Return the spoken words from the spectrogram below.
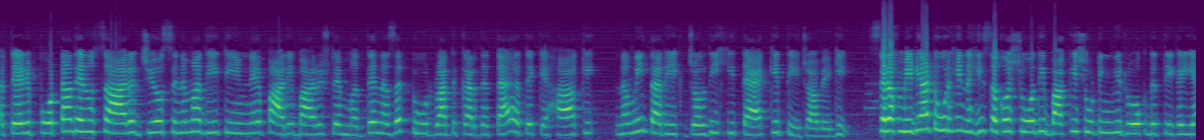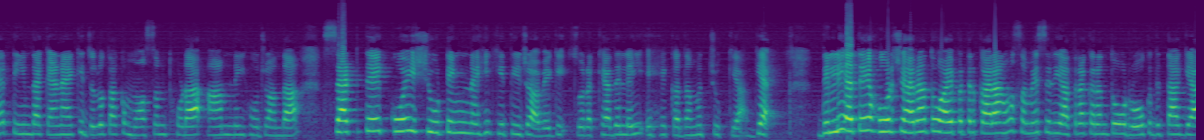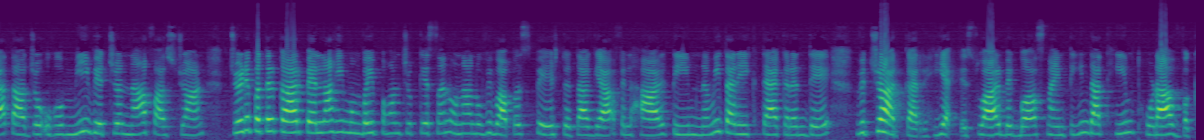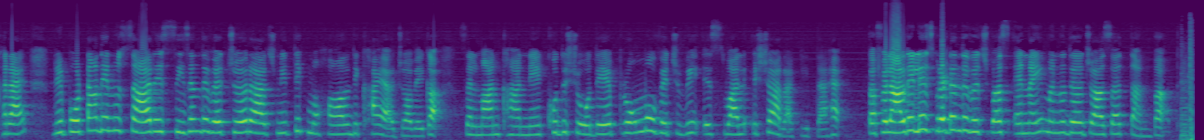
ਅਤੇ ਰਿਪੋਰਟਾਂ ਦੇ ਅਨੁਸਾਰ ਜਿਓ ਸਿਨੇਮਾ ਦੀ ਟੀਮ ਨੇ ਭਾਰੀ ਬਾਰਿਸ਼ ਦੇ ਮੱਦੇਨਜ਼ਰ ਟੂਰ ਰੱਦ ਕਰ ਦਿੱਤਾ ਹੈ ਅਤੇ ਕਿਹਾ ਕਿ ਨਵੀਂ ਤਾਰੀਖ ਜਲਦੀ ਹੀ ਤੈਅ ਕੀਤੀ ਜਾਵੇਗੀ। ਸਿਰਫ ਮੀਡੀਆ ਟੂਰ ਹੀ ਨਹੀਂ, ਸਗੋਂ ਸ਼ੋਅ ਦੀ ਬਾਕੀ ਸ਼ੂਟਿੰਗ ਵੀ ਰੋਕ ਦਿੱਤੀ ਗਈ ਹੈ। ਟੀਮ ਦਾ ਕਹਿਣਾ ਹੈ ਕਿ ਜਦੋਂ ਤੱਕ ਮੌਸਮ ਥੋੜਾ ਆਮ ਨਹੀਂ ਹੋ ਜਾਂਦਾ ਸੈੱਟ ਤੇ ਕੋਈ ਸ਼ੂਟਿੰਗ ਨਹੀਂ ਕੀਤੀ ਜਾਵੇਗੀ। ਸੁਰੱਖਿਆ ਦੇ ਲਈ ਇਹ ਕਦਮ ਚੁੱਕਿਆ ਗਿਆ। ਦਿੱਲੀ ਅਤੇ ਹੋਰ ਸ਼ਹਿਰਾਂ ਤੋਂ ਆਏ ਪੱਤਰਕਾਰਾਂ ਨੂੰ ਸਮੇਂ ਸਿਰ ਯਾਤਰਾ ਕਰਨ ਤੋਂ ਰੋਕ ਦਿੱਤਾ ਗਿਆ ਤਾਂ ਜੋ ਉਹ ਮੀਂਹ ਵਿੱਚ ਨਾ ਫਸ ਜਾਣ। ਜਿਹੜੇ ਪੱਤਰਕਾਰ ਪਹਿਲਾਂ ਹੀ ਮੁੰਬਈ ਪਹੁੰਚ ਚੁੱਕੇ ਸਨ, ਉਹਨਾਂ ਨੂੰ ਵੀ ਵਾਪਸ ਭੇਜ ਦਿੱਤਾ ਗਿਆ। ਫਿਲਹਾਲ ਟੀਮ ਨਵੀਂ ਤਾਰੀਖ ਤੈਅ ਕਰਨ ਦੇ ਵਿਚਾਰ ਕਰ ਰਹੀ ਹੈ। ਇਸ ਵਾਰ ਬਿਗ ਬਾਸ 19 ਦਾ ਥੀਮ ਥੋੜਾ ਵੱਖਰਾ ਹੈ। ਰਿਪੋਰਟਾਂ ਦੇ ਅਨੁਸਾਰ ਇਸ ਸੀਜ਼ਨ ਦੇ ਵਿੱਚ ਰਾਜਨੀਤਿਕ ਮਾਹੌਲ ਦਿਖਾਇਆ ਜਾਵੇਗਾ। ਸਲਮਾਨ ਖਾਨ ਨੇ ਖੁਦ ਸ਼ੋਅ ਦੇ ਪ੍ਰੋਮੋ ਵਿੱਚ ਵੀ ਇਸ ਵੱਲ ਇਸ਼ਾਰਾ ਕੀਤਾ ਹੈ। ਤਾਂ ਫਿਲਹਾਲ ਦੇ ਲਈ ਇਸ ਬੁਲੇਟਿਨ ਦੇ ਵਿੱਚ ਬਸ ਇੰਨਾ ਹੀ। ਮੈਨੂੰ ਦਿਓ ਇਜਾਜ਼ਤ, ਧੰਨਵਾਦ।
